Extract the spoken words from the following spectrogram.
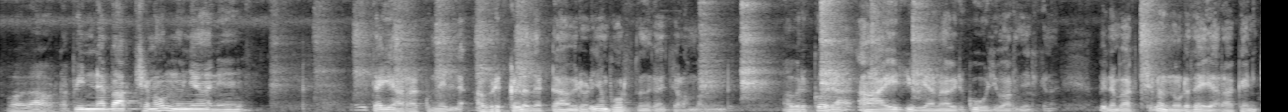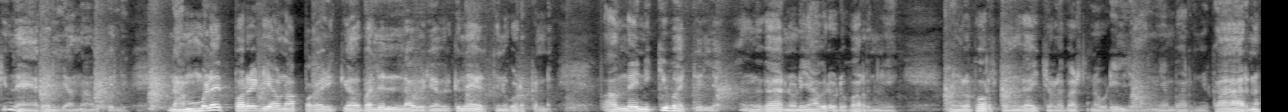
അപ്പോൾ അതാവട്ടെ. പിന്നെ ഭക്ഷണമൊന്നും ഞാൻ തയ്യാറാക്കുന്നില്ല. അവർക്കുള്ളത് കേട്ടോ. അവരോട് ഞാൻ പുറത്തുനിന്ന് കച്ചവടം പറഞ്ഞിട്ടുണ്ട്. അവർക്ക് ഒരു ആയിരം രൂപയാണ് അവർ കൂലി പറഞ്ഞിരിക്കുന്നത് പിന്നെ ഭക്ഷണം ഒന്നുകൂടെ തയ്യാറാക്കാൻ എനിക്ക് നേരമില്ല ഒന്നാമത്തില്ല നമ്മളെപ്പോൾ റെഡി ആവണം അപ്പം കഴിക്കുക അതുപോലെ എല്ലാവരും അവർക്ക് നേരത്തിന് കൊടുക്കണ്ടേ. അപ്പം അതൊന്നും എനിക്ക് പറ്റില്ല. അത് കാരണം ഞാൻ അവരോട് പറഞ്ഞു നിങ്ങൾ പുറത്തുനിന്ന് കഴിച്ചുള്ള ഭക്ഷണം ഇവിടെ ഇല്ല എന്ന് ഞാൻ പറഞ്ഞു. കാരണം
